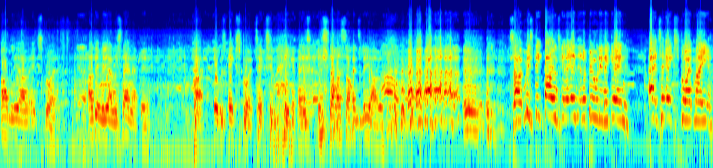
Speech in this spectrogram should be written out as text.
I'm Leo exploit." I didn't really understand that bit, but it was exploit texting me, and his, his star sign's Leo. Oh. so Mystic Bone's gonna enter the building again. Out to exploit, mate.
